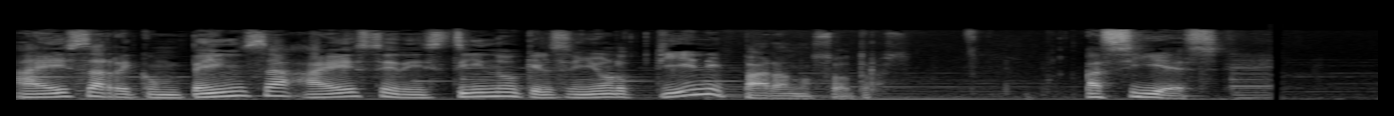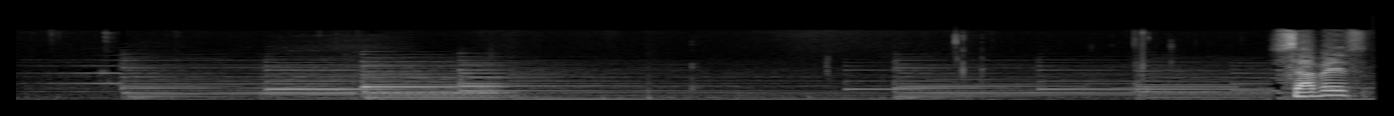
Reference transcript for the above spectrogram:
a esa recompensa, a ese destino que el Señor tiene para nosotros. Así es. Sabes,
